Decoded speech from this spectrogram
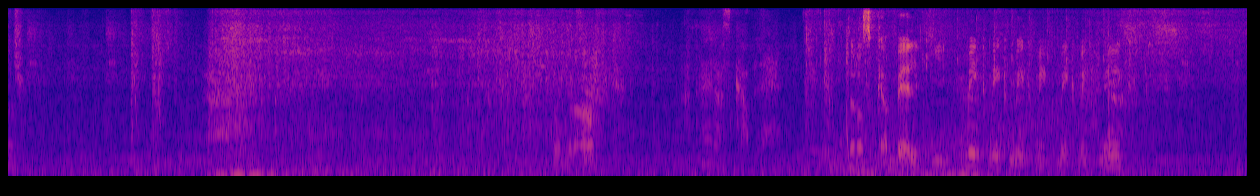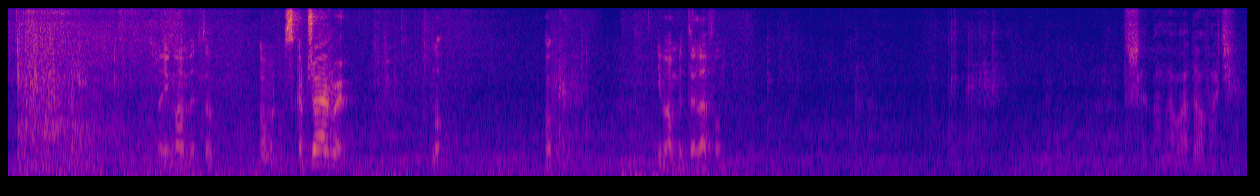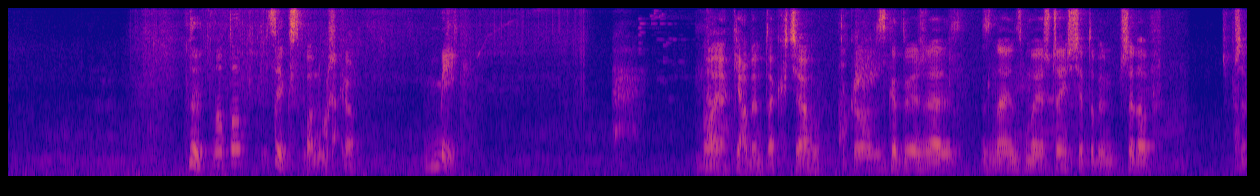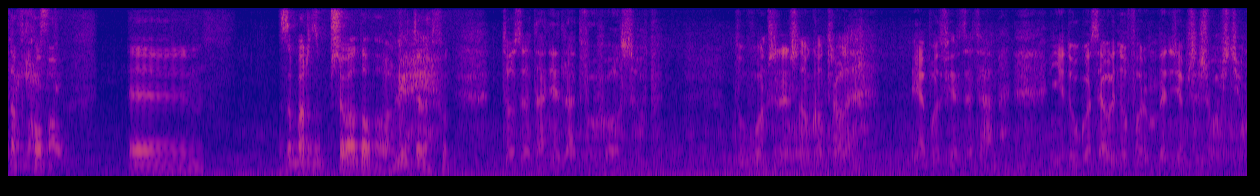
Dobra. A teraz kable. Teraz kabelki. Mik, mik, mik, mik, mik, mik, mik. No i mamy to. Dobra, skaczemy! No. Okej. I mamy telefon. Trzeba naładować. No to cyk z paluszka. Mik. O, jak ja bym tak chciał. Tylko zgaduję, że znając moje szczęście, to bym przedaw... Przedawkował. Ym, za bardzo przeładował mój telefon. To zadanie dla dwóch osób. Tu włącz ręczną kontrolę, ja potwierdzę tam. I niedługo cały Nuform będzie przyszłością.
